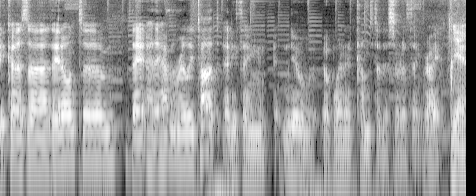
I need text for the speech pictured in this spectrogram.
because uh, they don't um, they they haven't really taught anything new when it comes to this sort of thing, right? yeah.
